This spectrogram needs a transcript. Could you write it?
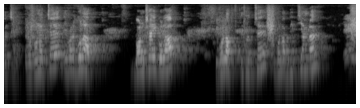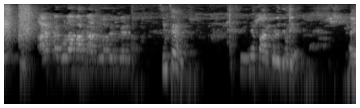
হচ্ছে রোপণ হচ্ছে এবার গোলাপ বনসাই গোলাপ গোলাপ হচ্ছে গোলাপ দিচ্ছি আমরা। চিনছেন সিনে পার করে এই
